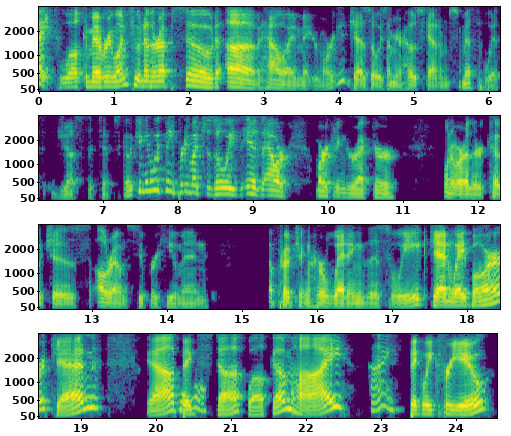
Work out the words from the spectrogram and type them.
All right. Welcome, everyone, to another episode of How I Met Your Mortgage. As always, I'm your host, Adam Smith, with Just the Tips Coaching. And with me, pretty much as always, is our marketing director, one of our other coaches, all around superhuman, approaching her wedding this week, Jen Waybor. Jen, yeah, big Yeah. stuff. Welcome. Hi. Hi. Big week for you.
